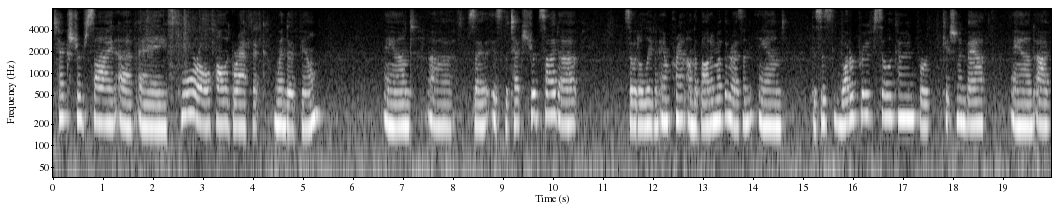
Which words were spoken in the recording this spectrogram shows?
textured side of a floral holographic window film. And uh, so it's the textured side up so it'll leave an imprint on the bottom of the resin and this is waterproof silicone for kitchen and bath and I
